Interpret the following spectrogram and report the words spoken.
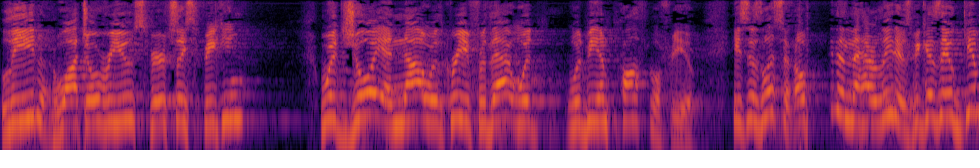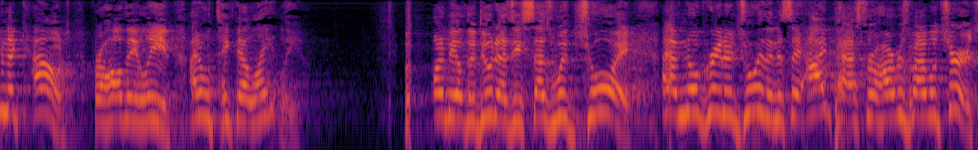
lead, watch over you, spiritually speaking, with joy and not with grief, for that would, would be unprofitable for you. He says, listen, obey them that are leaders because they'll give an account for how they lead. I don't take that lightly. Want to be able to do it as he says with joy. I have no greater joy than to say, I pastor Harvest Bible Church,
